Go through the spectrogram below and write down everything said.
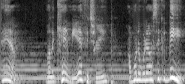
damn, well, it can't be infantry. I wonder what else it could be.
